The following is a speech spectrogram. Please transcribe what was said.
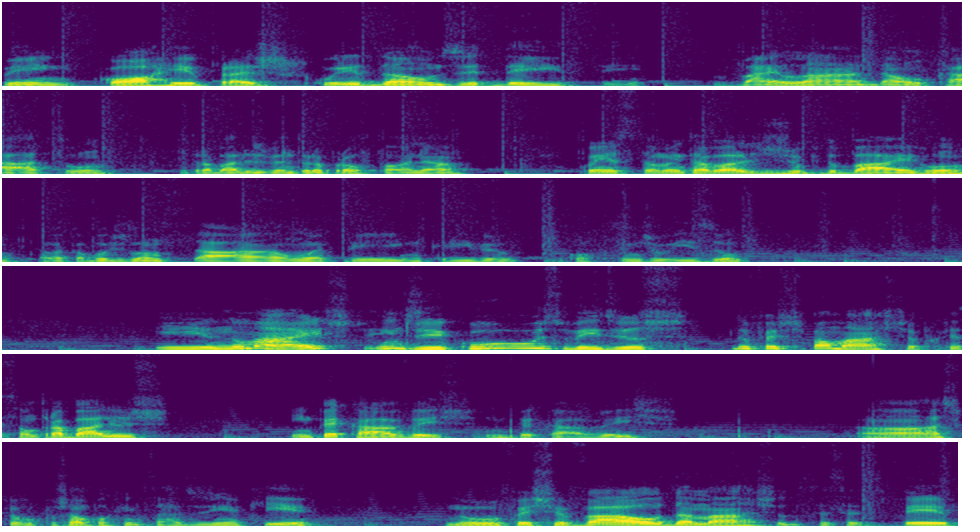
bem, corre pra escuridão de Daisy. Vai lá, dá um cato no trabalho de Ventura Profana Conheço também o trabalho de Jupe do Bairro. Ela acabou de lançar um EP incrível de Corpo Sem Juízo. E no mais, indico os vídeos do Festival Marcha, porque são trabalhos impecáveis, impecáveis. Uh, acho que eu vou puxar um pouquinho de sardinha aqui. No Festival da Marcha do CCSP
